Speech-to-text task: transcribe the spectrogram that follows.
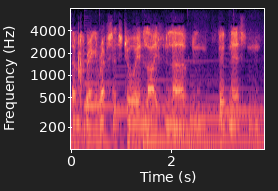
summer brings. It represents joy and life and love and goodness and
